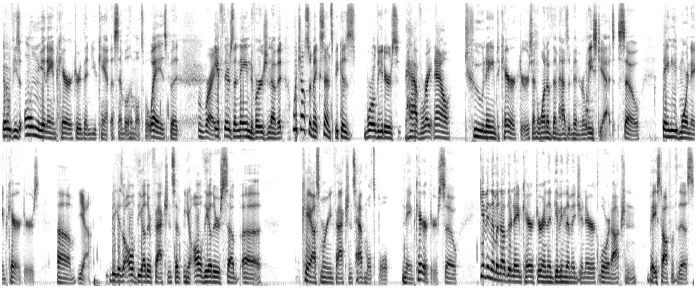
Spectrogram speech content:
if he's only a named character, then you can't assemble him multiple ways, but Right. if there's a named version of it, which also makes sense because World Eaters have right now two named characters and one of them hasn't been released yet. So they need more named characters. Um, yeah. because all of the other factions have, you know, all of the other sub uh, Chaos Marine factions have multiple named characters. So giving them another named character and then giving them a generic Lord option based off of this,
